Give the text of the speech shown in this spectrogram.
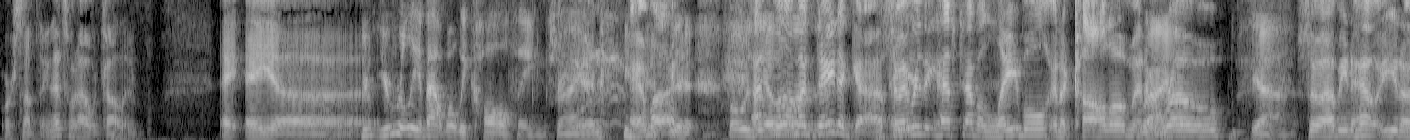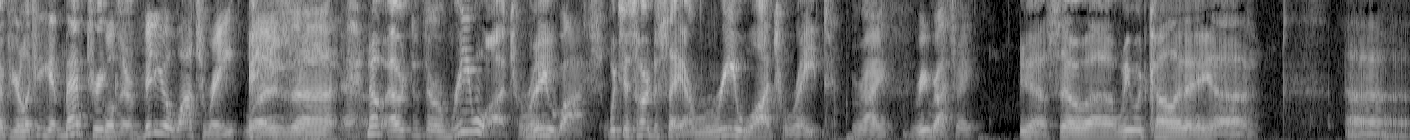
or something. That's what I would call it. A, a uh, You're, you're really about what we call things, right? Am I? the- what was the I, other well, I'm a data guy, so everything has to have a label and a column and Right. a row. Yeah. So I mean, how you know if you're looking at metrics? Well, their video watch rate was uh, no, it's a rewatch rate, rewatch. which is hard to say. A rewatch rate. Right. Rewatch rate. Yeah, so uh, we would call it a uh, uh,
